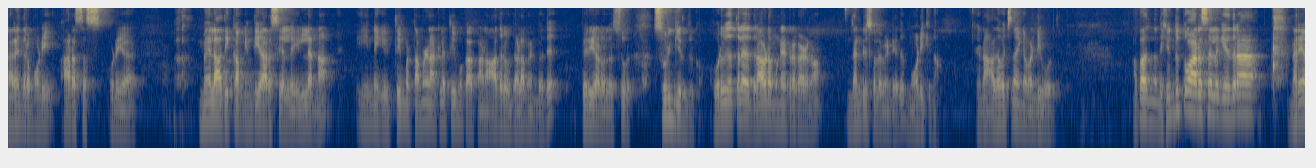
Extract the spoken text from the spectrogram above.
நரேந்திர மோடி ஆர்எஸ்எஸ் உடைய மேலாதிக்கம் இந்திய அரசியலில் இல்லைன்னா இன்றைக்கி திமு தமிழ்நாட்டில் திமுகக்கான ஆதரவு தளம் என்பது பெரிய அளவில் சுரு சுருங்கி இருந்திருக்கும் ஒரு விதத்தில் திராவிட முன்னேற்ற கழகம் நன்றி சொல்ல வேண்டியது மோடிக்கு தான். ஏன்னா அதை வச்சு தான் இங்கே வண்டி ஓடுது. அப்போ இந்த ஹிந்துத்துவ அரசியலுக்கு எதிராக நிறையா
